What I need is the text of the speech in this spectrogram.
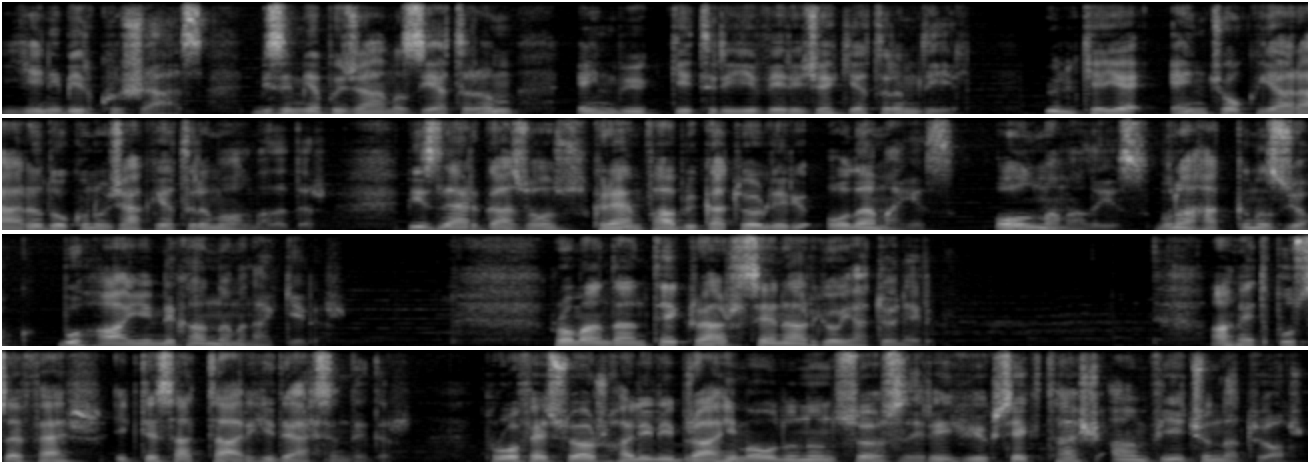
Yeni bir kuşağız. Bizim yapacağımız yatırım en büyük getiriyi verecek yatırım değil ülkeye en çok yararı dokunacak yatırım olmalıdır. Bizler gazoz, krem fabrikatörleri olamayız, olmamalıyız. Buna hakkımız yok. Bu hainlik anlamına gelir. Romandan tekrar senaryoya dönelim. Ahmet bu sefer iktisat tarihi dersindedir. Profesör Halil İbrahimoğlu'nun sözleri yüksek taş amfiyi çınlatıyor.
